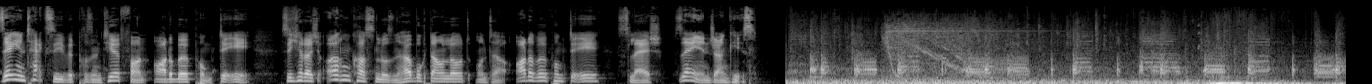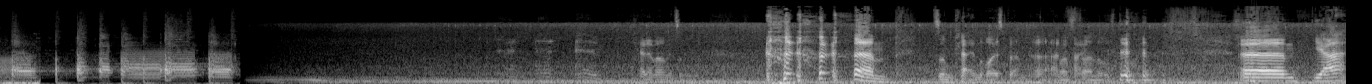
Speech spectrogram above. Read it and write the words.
Serientaxi wird präsentiert von audible.de. Sichert euch euren kostenlosen Hörbuchdownload unter audible.de slash Serienjunkies. Keiner war mit so einem, so einem kleinen Räuspern äh, Was da anfangen. los? Ähm, ja,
